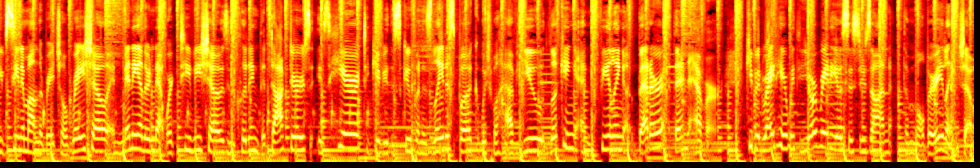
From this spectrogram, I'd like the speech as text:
you've seen him on The Rachael Ray Show and many other network TV shows, including The Doctors, is here to give you the scoop on his latest book, which will have you looking and feeling better than ever. Keep it right here with your radio Radio Sisters on The Mulberry Lane Show.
